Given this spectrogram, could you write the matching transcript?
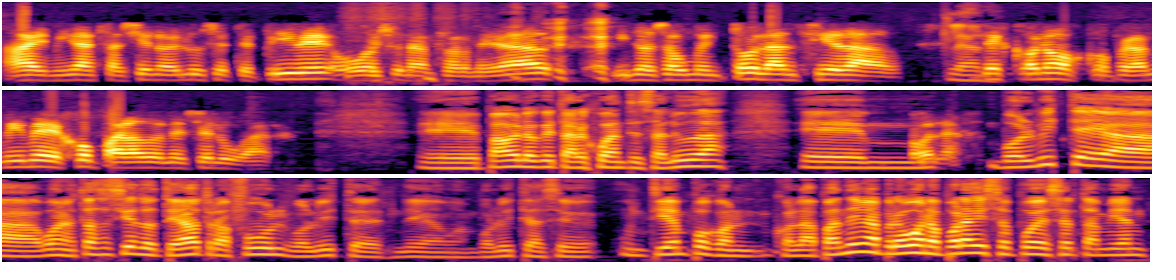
ay, mira, está lleno de luz este pibe, o es una enfermedad y nos aumentó la ansiedad. Claro. Desconozco, pero a mí me dejó parado en ese lugar. Eh, Pablo, ¿qué tal? Juan te saluda. Eh, Hola. Volviste a, bueno, estás haciendo teatro a full, volviste, digamos, volviste hace un tiempo con, con la pandemia, pero bueno, por ahí eso puede ser también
